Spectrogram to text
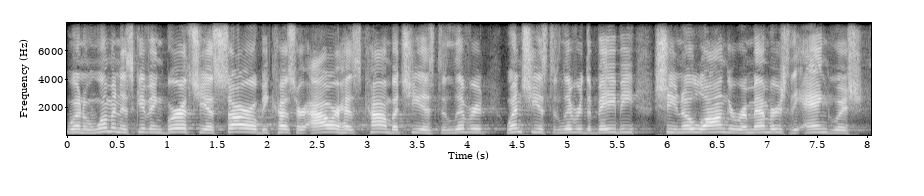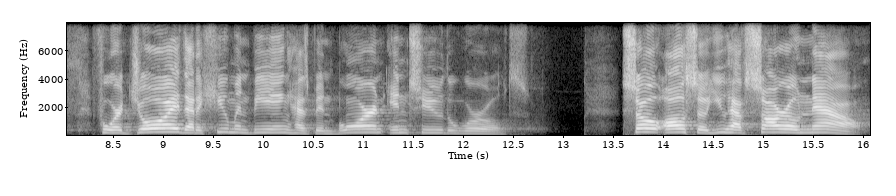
When a woman is giving birth, she has sorrow because her hour has come, but she has delivered when she has delivered the baby, she no longer remembers the anguish for joy that a human being has been born into the world. So also you have sorrow now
